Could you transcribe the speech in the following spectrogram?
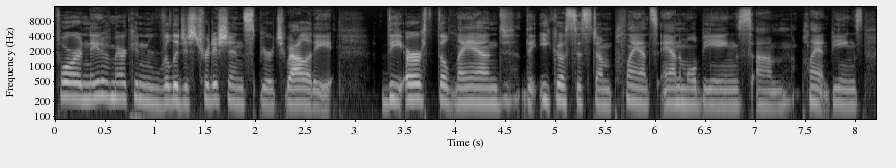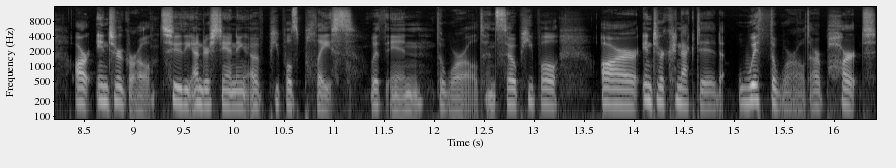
For Native American religious tradition, spirituality, the earth, the land, the ecosystem, plants, animal beings, um, plant beings are integral to the understanding of people's place within the world. And so people are interconnected with the world, are part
